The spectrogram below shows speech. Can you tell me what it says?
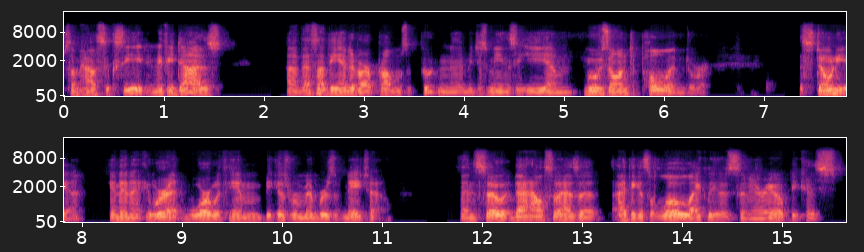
somehow succeed. And if he does, uh, that's not the end of our problems with Putin. It just means he um, moves on to Poland or Estonia, and then we're at war with him because we're members of NATO. And so that also has a, I think it's a low likelihood scenario because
